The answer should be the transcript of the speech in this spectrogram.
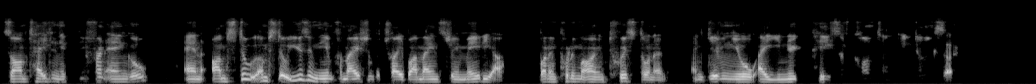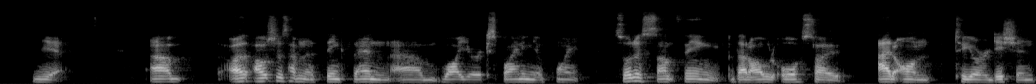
So I'm taking a different angle, and I'm still I'm still using the information portrayed by mainstream media, but I'm putting my own twist on it and giving you a unique piece of content in doing so. Yeah, um, I, I, was just having to think then um, while you're explaining your point. Sort of something that I would also add on to your addition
